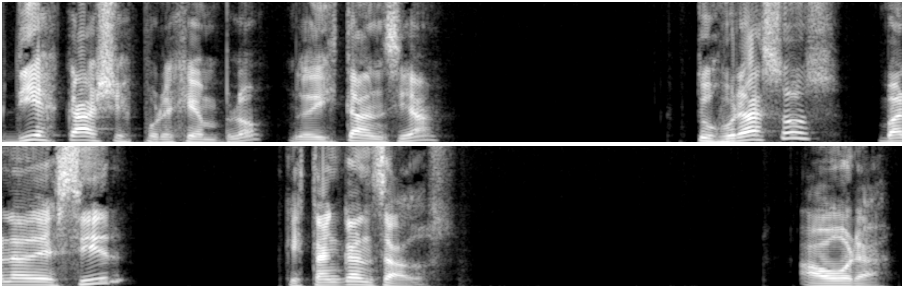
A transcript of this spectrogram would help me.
10 calles, por ejemplo, de distancia, tus brazos van a decir que están cansados. Ahora,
